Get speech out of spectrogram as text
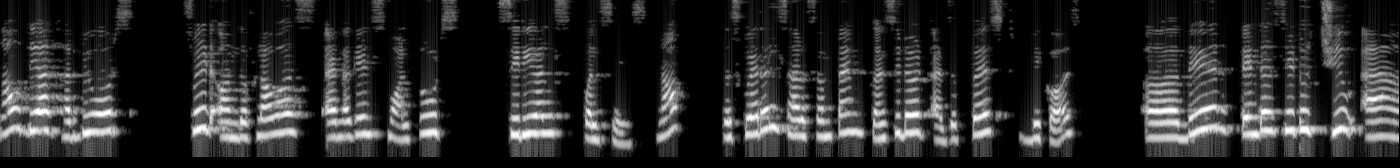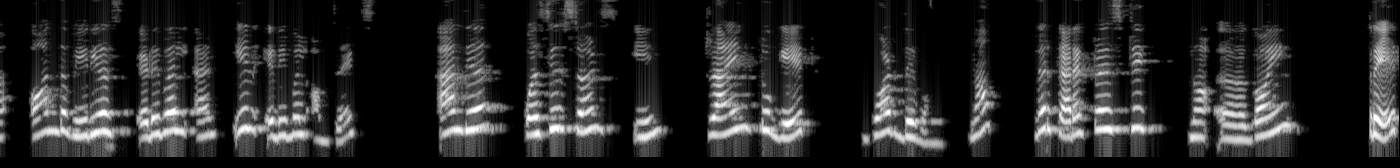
Now they are herbivores, feed on the flowers and again small fruits, cereals, pulses. Now the squirrels are sometimes considered as a pest because uh, their tendency to chew uh, on the various edible and inedible objects and their persistence in trying to get what they want. Now, their characteristic uh, going trait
